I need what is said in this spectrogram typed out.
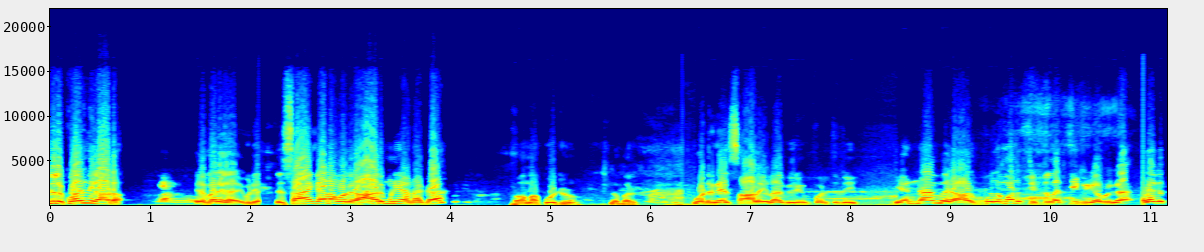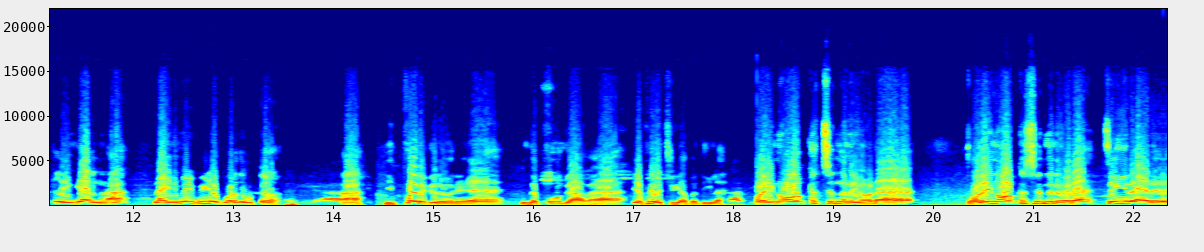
இதுல குழந்தைங்க ஆடும். பாருங்க இப்படி. சாயங்காலம் ஒரு ஆறு மணி ஆனாக்கா ஆமா பூட்டிடும். இந்த பாருங்க உடனே சாலையெல்லாம் விரிவுபடுத்திட்டு என்ன மாதிரி அற்புதமான திட்டம்லாம் தீட்டு பாருங்க. உலகத்துல எங்க இருந்தேன்னா நான் இனிமேல் வீடியோ போறதை விட்டுறேன். ஆ, இப்ப இருக்கிறவரு இந்த பூங்காவை எப்படி வச்சிருக்கா பாத்தீங்களா? தொலைநோக்கு சிந்தனையோட தொலைநோக்கு சிந்தனையோட செய்யறாரு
